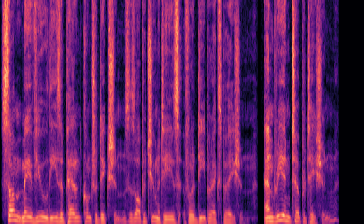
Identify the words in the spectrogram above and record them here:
Some may view these apparent contradictions as opportunities for deeper exploration and reinterpretation,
